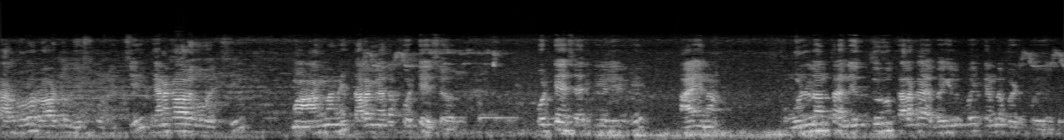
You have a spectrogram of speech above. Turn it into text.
కర్రలు రాడ్లు తీసుకొని వచ్చి వెనకాలకు వచ్చి మా అన్నని తల మీద కొట్టేశారు. కొట్టేసరికి వెళ్ళి ఆయన ఒళ్ళంతా నెత్తురు తలకాయ పగిలిపోయి కింద పడిపోయాడు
